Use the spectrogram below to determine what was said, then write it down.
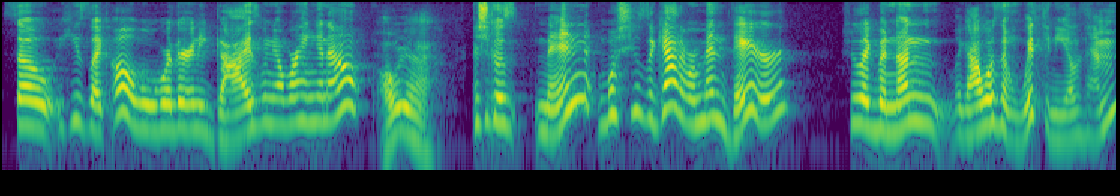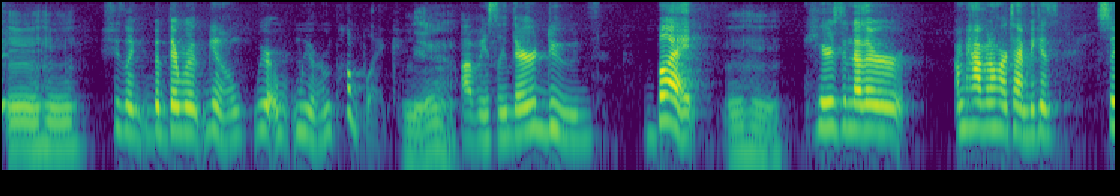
So he's like, "Oh, well, were there any guys when y'all were hanging out?" Oh yeah. And she goes, "Men?" Well, she was like, "Yeah, there were men there." She's like, "But none. Like, I wasn't with any of them." Mm-hmm. She's like, "But there were, you know, we were we were in public. Yeah. Obviously, they're dudes." But Mm-hmm. here's another. I'm having a hard time because so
